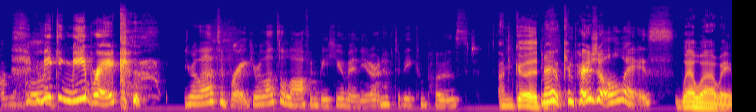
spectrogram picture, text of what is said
I'm You're making me break. You're allowed to break. You're allowed to laugh and be human. You don't have to be composed. I'm good. no, composure always. Where were we?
